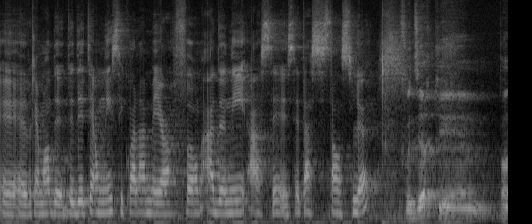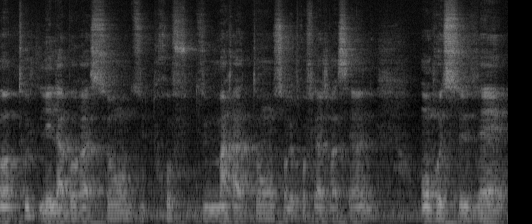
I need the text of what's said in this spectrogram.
euh, vraiment de, déterminer c'est quoi la meilleure forme à donner à cette assistance-là. Il faut dire que euh, pendant toute l'élaboration du marathon sur le profilage racial, on recevait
